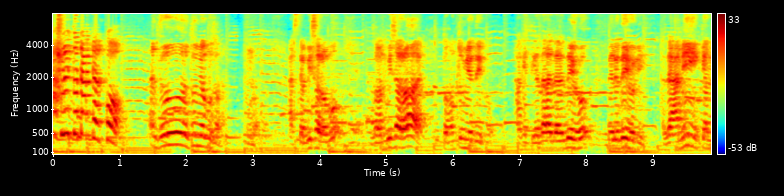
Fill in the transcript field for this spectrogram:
আসলে তো ডাক্তার কম। দূর তুমি বুঝো না। আজকে বিচার হব। যখন বিচার হয় তখন তুমি দেখো। আগে থেকে দাঁড়া দাঁড়া দেখো তাহলে দেখো নি। আমি কেমন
